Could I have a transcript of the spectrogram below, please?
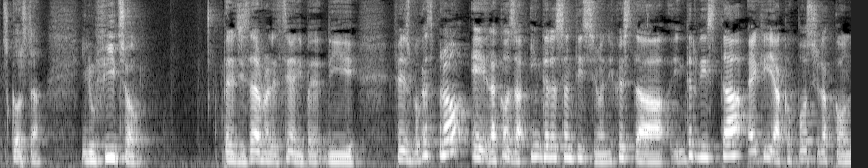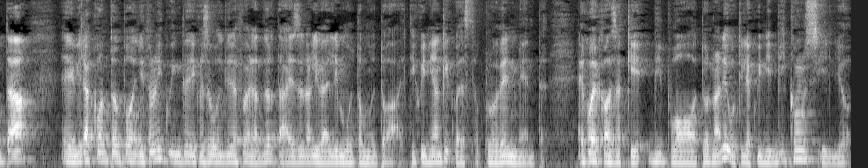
scorsa in ufficio per registrare una lezione di, di Facebook Ads Pro e la cosa interessantissima di questa intervista è che Jacopo si racconta e vi racconta un po' dietro le quinte di cosa vuol dire fare l'advertiser a livelli molto molto alti. Quindi anche questo probabilmente è qualcosa che vi può tornare utile quindi vi consiglio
